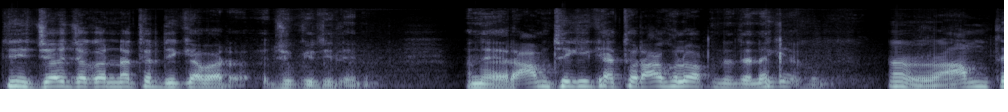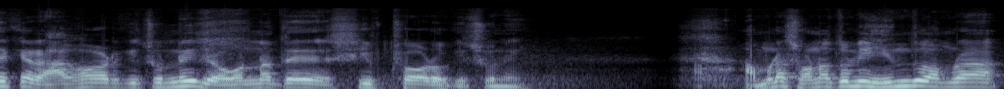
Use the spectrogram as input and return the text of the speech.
তিনি জয় জগন্নাথের দিকে আবার ঝুঁকি দিলেন। মানে রাম থেকে কি এত রাগ হলো আপনাদের নাকি এখন? না রাম থেকে রাগ হওয়ার কিছু নেই জগন্নাথে শিফট হওয়ারও কিছু নেই। আমরা সনাতনী হিন্দু আমরা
